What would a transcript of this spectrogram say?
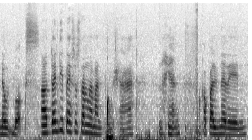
notebooks. Ah, 20 pesos lang naman po siya. Ayan, makapal na rin.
